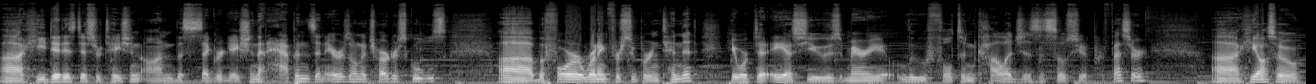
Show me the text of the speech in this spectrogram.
Uh, he did his dissertation on the segregation that happens in Arizona charter schools. Uh, before running for superintendent, he worked at ASU's Mary Lou Fulton College as associate professor. Uh, he also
